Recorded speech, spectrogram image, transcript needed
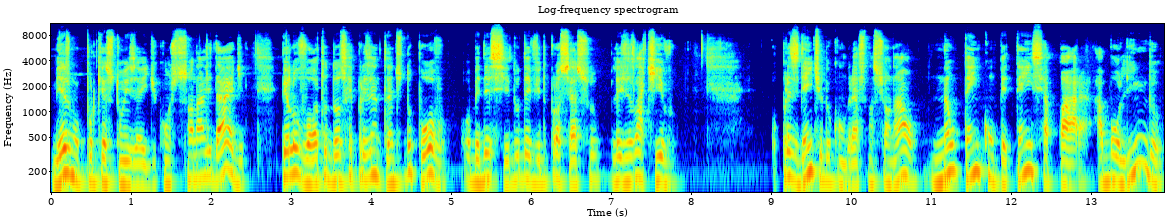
mesmo por questões aí de constitucionalidade, pelo voto dos representantes do povo, obedecido o devido processo legislativo. O presidente do Congresso Nacional não tem competência para, abolindo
